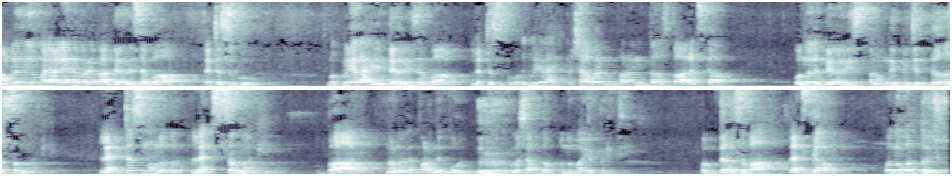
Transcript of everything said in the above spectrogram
നമ്മളൊരു മലയാളിയാണ് പറയും there is a bar let's go നമുക്ക് ക്ലിയർ ആയി there is a bar let's go clear ആയി പക്ഷെ അവൻ പറയും ദസ് ബാ ലെറ്റ്സ് ഗോ ഒന്നുമില്ല ദർ ഈസ് ഒന്നിപ്പിച്ച് ദസ് എന്നാക്കി. ലെറ്റസ് എന്നുള്ളത് ലെറ്റ്സ് എന്നാക്കി. ബാർ എന്നുള്ളത് പറഞ്ഞപ്പോൾ ഇർ ഉള്ള ശബ്ദം ഒന്ന് മയപ്പെടുത്തി. അപ്പൊ there's ബാ ലെറ്റ്സ് ഗോ ഒന്ന് ഓർത്ത് വെച്ചു.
